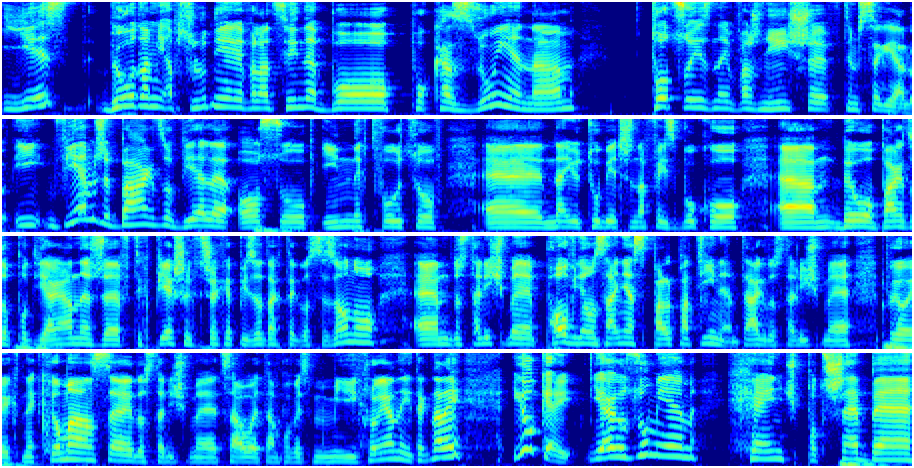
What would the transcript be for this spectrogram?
jest, było dla mnie absolutnie rewelacyjne, bo pokazuje nam, to, co jest najważniejsze w tym serialu. I wiem, że bardzo wiele osób, innych twórców e, na YouTubie czy na Facebooku e, było bardzo podjarane, że w tych pierwszych trzech epizodach tego sezonu e, dostaliśmy powiązania z Palpatinem, tak? Dostaliśmy projekt Necromancer, dostaliśmy całe tam powiedzmy mili chloriany i tak dalej. I okej, okay, ja rozumiem chęć, potrzebę,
